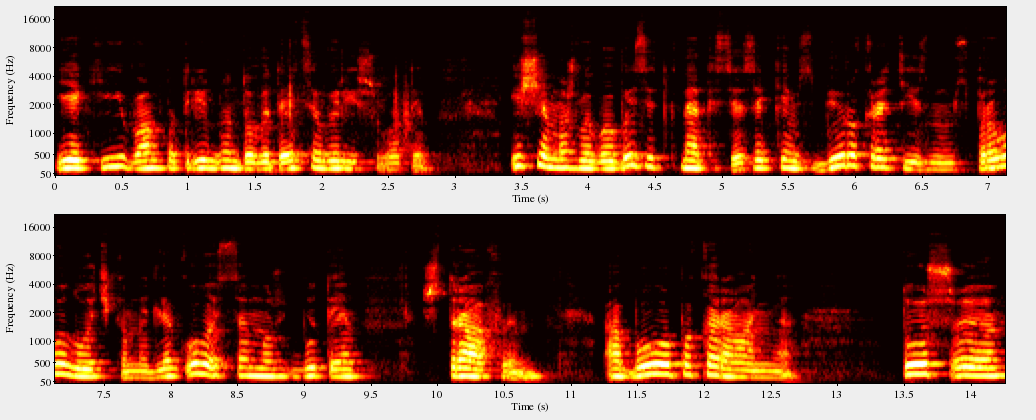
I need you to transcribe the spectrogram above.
які вам потрібно доведеться вирішувати. І ще, можливо, ви зіткнетеся з якимсь бюрократизмом, з проволочками. Для когось це можуть бути штрафи або покарання. Тож е,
